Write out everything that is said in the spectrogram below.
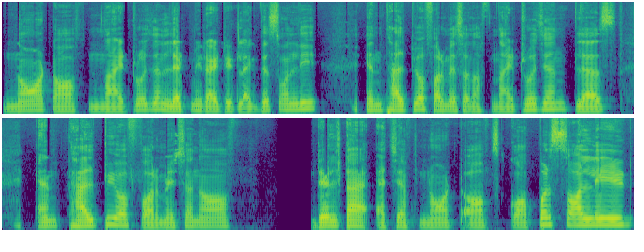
not of nitrogen let me write it like this only enthalpy of formation of nitrogen plus enthalpy of formation of delta HF naught of copper solid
